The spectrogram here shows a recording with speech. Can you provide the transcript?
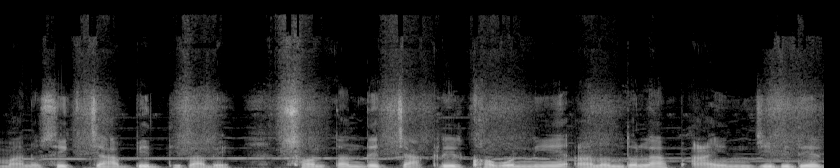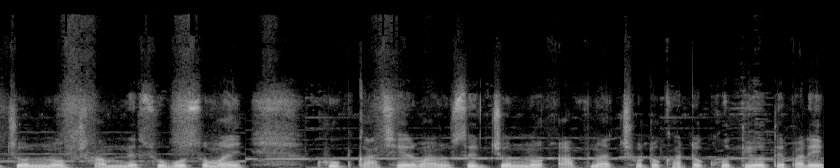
মানসিক চাপ বৃদ্ধি পাবে। সন্তানদের চাকরির খবর নিয়ে আনন্দ লাভ আইনজীবীদের জন্য সামনে শুভ সময়। খুব কাছের মানুষের জন্য আপনার ছোটোখাটো ক্ষতি হতে পারে।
